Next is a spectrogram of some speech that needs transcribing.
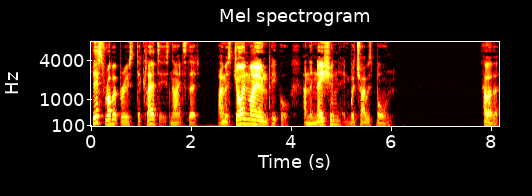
this Robert Bruce declared to his knights that I must join my own people and the nation in which I was born. However,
